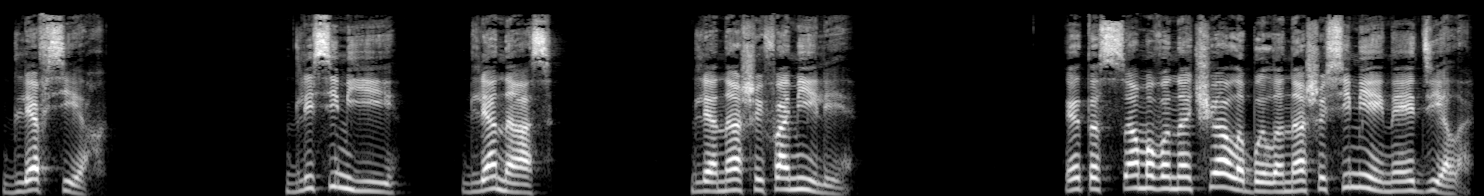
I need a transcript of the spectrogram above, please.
Для всех. Для семьи, для нас, для нашей фамилии. Это с самого начала было наше семейное дело.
